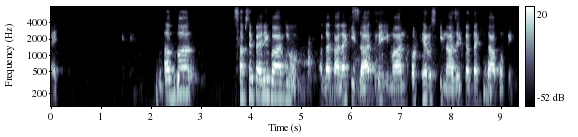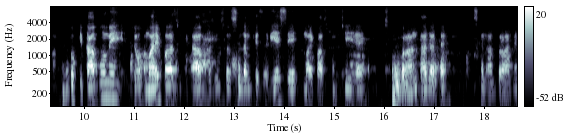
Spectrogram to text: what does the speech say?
है। अब, सबसे पहली बात जो अल्लाह ताला की ज़ात पे ईमान और फिर उसकी नाजिल करदा किताबों पे ईमान। तो किताबों में जो हमारे पास किताब हजूर के ज़रिए से हमारे पास पहुँची है। उसको कुरान कहा जाता है। इसका नाम कुरान है।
